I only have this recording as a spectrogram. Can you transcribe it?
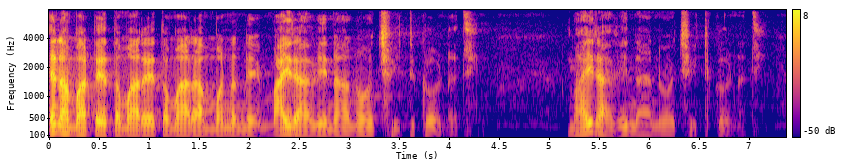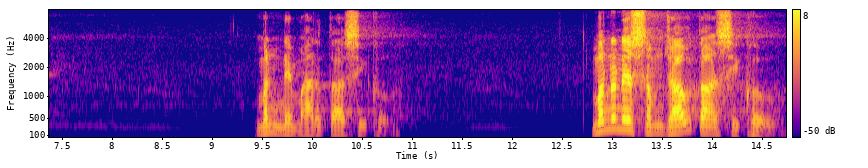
એના માટે તમારે તમારા મનને માયરા વિનાનો છૂટકો નથી. માયરા વિનાનો છૂટકો નથી. મનને મારતા શીખો. મનને સમજાવતા શીખો.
